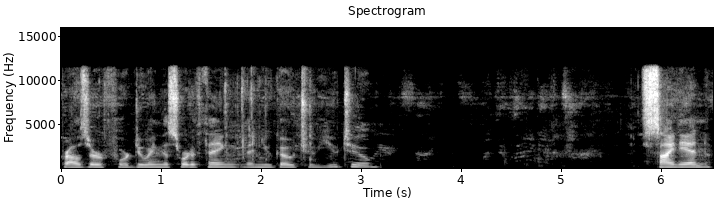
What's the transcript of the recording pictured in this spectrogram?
browser for doing this sort of thing. Then you go to YouTube, sign in,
